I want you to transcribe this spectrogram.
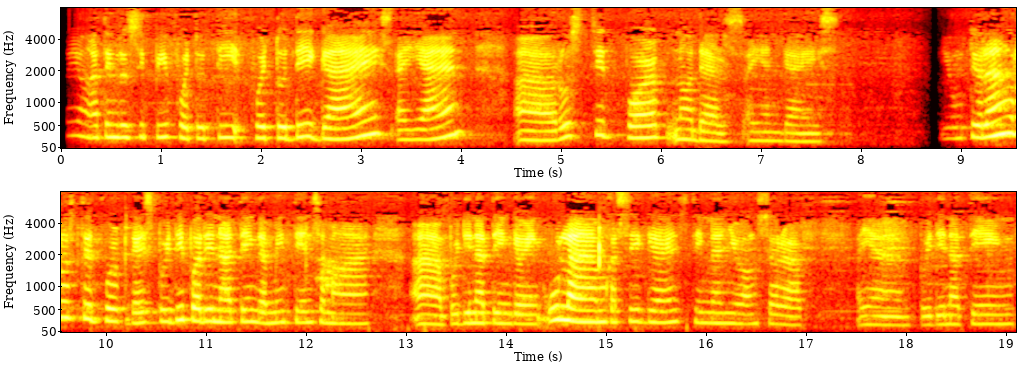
Ito yung ating recipe for today, for today guys. Ayan. Uh, roasted pork noodles. Ayan guys. Yung tirang roasted pork guys, pwede pa rin natin gamitin sa mga, uh, pwede natin gawing ulam. Kasi guys, tingnan nyo ang sarap. Ayan. Pwede nating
